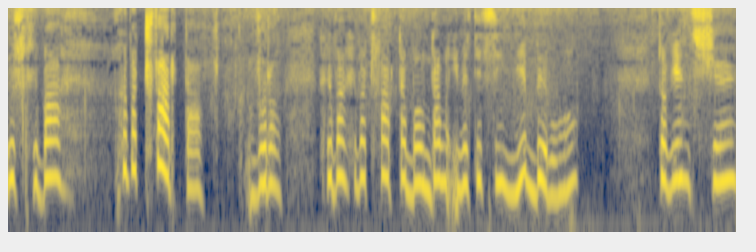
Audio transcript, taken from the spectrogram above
Już chyba, chyba czwarta w, w, chyba, chyba czwarta, bo tam inwestycji nie było. To więc się.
